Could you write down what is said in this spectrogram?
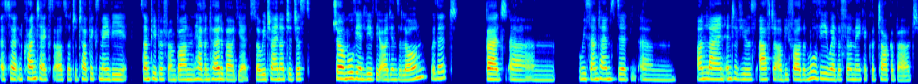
a certain context also to topics maybe some people from Bonn haven't heard about yet. So we try not to just show a movie and leave the audience alone with it. But um, we sometimes did um, online interviews after or before the movie where the filmmaker could talk about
